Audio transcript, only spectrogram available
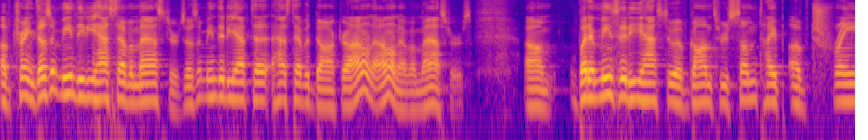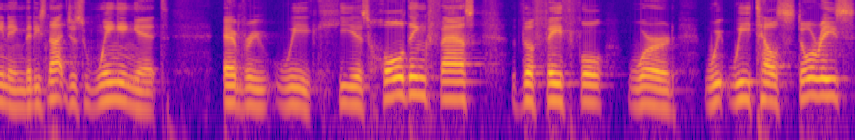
of training. Doesn't mean that he has to have a master's. Doesn't mean that he have to, has to have a doctorate. I don't, I don't have a master's. Um, but it means that he has to have gone through some type of training, that he's not just winging it every week. He is holding fast the faithful word. We, we tell stories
